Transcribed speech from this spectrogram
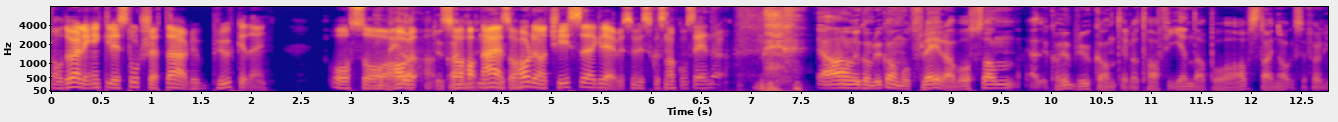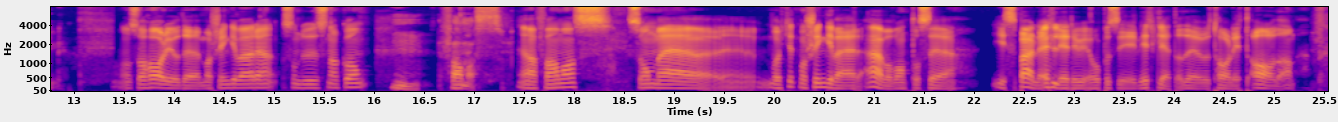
Og det er vel egentlig stort sett der du bruker den. Og så, Å, nei har, du, du så, kan- ha, nei, så har du noen cheese-greier som vi skal snakke om senere. Ja, du kan bruke den mot flere av bossene. Ja, du kan jo bruke den til å ta fiender på avstand òg, selvfølgelig. Og så har du jo det maskingeværet som du snakker om. Mm. Famas. Ja, Famas. Som er, var ikke et maskingevær jeg var vant til å se i spill, eller jeg håper å si i virkeligheten. Det er jo å ta litt av, da.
